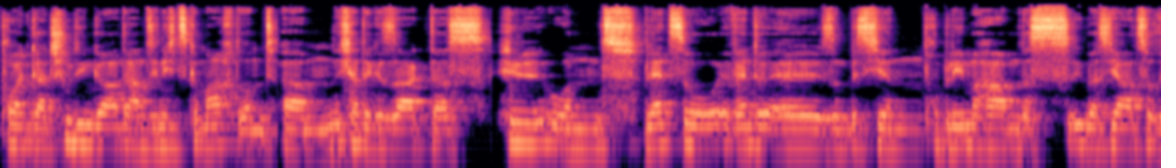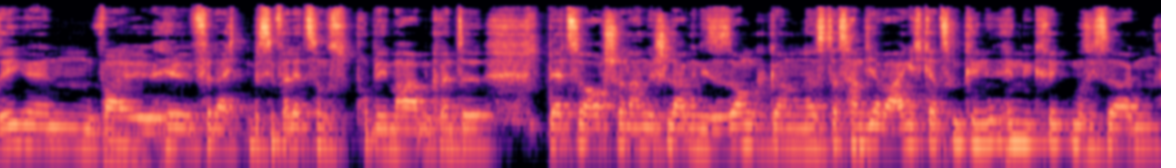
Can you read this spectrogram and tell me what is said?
Point Guard, Shooting Guard, da haben sie nichts gemacht. Und ähm, ich hatte gesagt, dass Hill und Bledsoe eventuell so ein bisschen Probleme haben, das übers Jahr zu regeln, weil mhm. Hill vielleicht ein bisschen Verletzungsprobleme haben könnte. Bledsoe auch schon angeschlagen in die Saison gegangen ist. Das haben die aber eigentlich ganz gut hingekriegt, muss ich sagen.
